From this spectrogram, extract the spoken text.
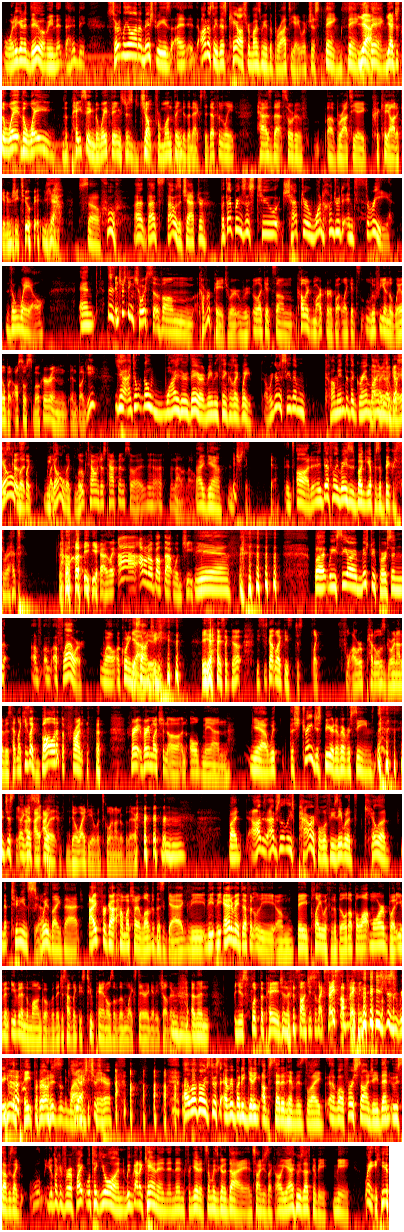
what are you going to do? I mean, that'd be certainly a lot of mysteries. I, honestly, this chaos reminds me of the Baratie, which just thing, thing, yeah, thing. Yeah, just the way, the way, the pacing, the way things just jump from one thing to the next. It definitely has that sort of uh, Baratie chaotic energy to it. Yeah. So, whew, that, that's that was a chapter. But that brings us to chapter 103, The Whale. And there's interesting choice of um cover page where like it's um colored marker, but like it's Luffy and the whale, but also Smoker and and Buggy. Yeah, I don't know why they're there. It made me think. I was like, wait, are we going to see them come into the Grand Line yeah, I, as I guess whale? Because like we like, don't. Like Loguetown just happened, so I, yeah, I don't know. I, yeah, interesting. Yeah, it's odd, and it definitely raises Buggy up as a bigger threat. yeah, I was like, ah, I don't know about that one, Chief. Yeah. but we see our mystery person, a, a, a flower. Well, according yeah, to Sanji. yeah, it's like no, he's just got like these just like flower petals growing out of his head. Like he's like bald at the front, very very much an uh, an old man. Yeah, with the strangest beard I've ever seen. just yeah, I guess I. I, have no idea what's going on over there. mm-hmm. But absolutely powerful if he's able to kill a Neptunian squid yeah. like that. I forgot how much I loved this gag. The the, the anime definitely um they play with the build up a lot more, but even even in the manga where they just have like these two panels of them like staring at each other mm-hmm. and then you just flip the page and then Sanji's just like say something. he's just reading the paper on his lounge yeah, chair. Just... I love how it's just everybody getting upset at him is like, uh, well, first Sanji, then Usopp is like, well, "You're looking for a fight? We'll take you on. We've got a cannon." And then forget it, somebody's gonna die. And Sanji's like, "Oh yeah, who's that gonna be? Me." Wait, you?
